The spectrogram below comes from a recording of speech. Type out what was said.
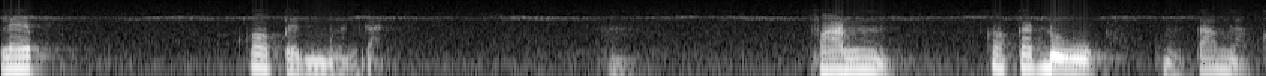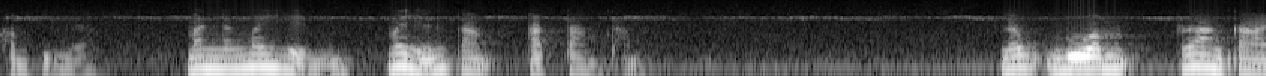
เล็บ ก็เป็นเหมือนกัน ฟัน ก็กระดูกตามหลักความจริงแล้ว มันยังไม่เห็นไม่เห็นตามอัดตามธรรมแล้วรวมร่างกาย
